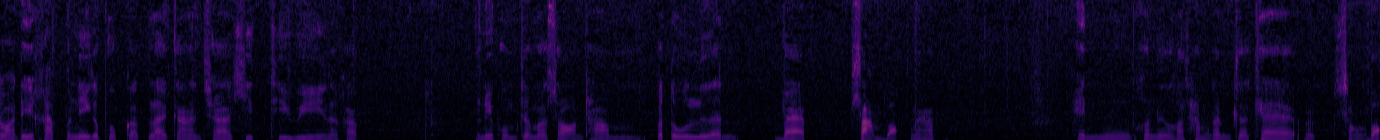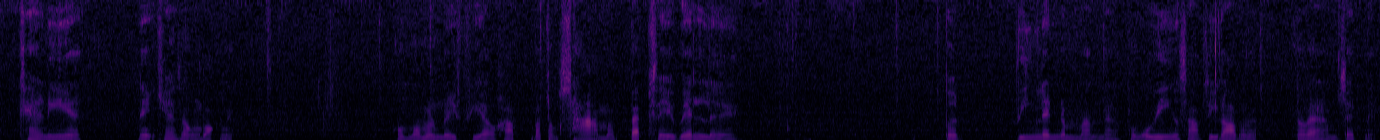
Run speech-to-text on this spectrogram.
สวัสดีครับ วันนี้ก็พบกับรายการชาคิดทีวีนะครับ วันนี้ผมจะมาสอนทำประตูเลื่อนแบบ3บล็อกนะครับ เห็นคนอื่นเขาทำกันก็แค่แบบ2บล็อกแค่นี้เนี่ยแค่2บล็อกเนี่ยผมว่ามันไม่เฟี้ยวครับ มันต้องสามแบบเซเว่นเลย เปิดวิ่งเล่นน้ำมันนะ ผมก็วิ่งสามสี่รอบแล้วตั้งแต่ทำเสร็จเนี่ย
